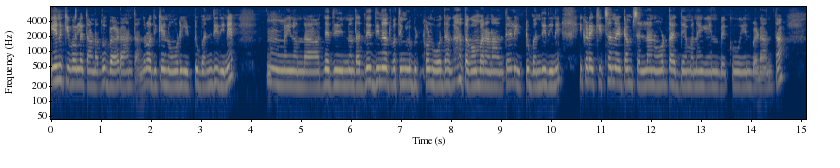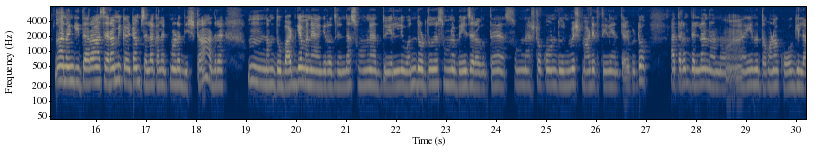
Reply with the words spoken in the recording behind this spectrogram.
ಏನಕ್ಕೆ ಇವಾಗಲೇ ತಗೊಳ್ಳೋದು ಬೇಡ ಅಂತ ಅಂದರು ಅದಕ್ಕೆ ನೋಡಿ ಇಟ್ಟು ಬಂದಿದ್ದೀನಿ. ಇನ್ನೊಂದು ಹದಿನೈದು ದಿನ ಇನ್ನೊಂದು ಹದಿನೈದು ದಿನ ಅಥವಾ ತಿಂಗಳು ಬಿಟ್ಕೊಂಡು ಹೋದಾಗ ತೊಗೊಂಬರೋಣ ಅಂತೇಳಿ ಇಟ್ಟು ಬಂದಿದ್ದೀನಿ. ಈ ಕಡೆ ಕಿಚನ್ ಐಟಮ್ಸ್ ಎಲ್ಲ ನೋಡ್ತಾ ಇದ್ದೆ. ಮನೆಗೆ ಏನು ಬೇಕು, ಏನು ಬೇಡ ಅಂತ. ನನಗೆ ಈ ಥರ ಸೆರಾಮಿಕ್ ಐಟಮ್ಸ್ ಎಲ್ಲ ಕಲೆಕ್ಟ್ ಮಾಡೋದು ಇಷ್ಟ. ಆದರೆ ನಮ್ಮದು ಬಾಡಿಗೆ ಮನೆ ಆಗಿರೋದ್ರಿಂದ ಸುಮ್ಮನೆ ಅದು ಎಲ್ಲಿ ಒಂದು ದೊಡ್ಡದಾದ್ರೆ ಸುಮ್ಮನೆ ಬೇಜಾರಾಗುತ್ತೆ. ಸುಮ್ಮನೆ ಅಷ್ಟಕ್ಕೊಂದು ಇನ್ವೆಸ್ಟ್ ಮಾಡಿರ್ತೀವಿ ಅಂತ ಹೇಳ್ಬಿಟ್ಟು ಆ ಥರದ್ದೆಲ್ಲ ನಾನು ಏನು ತೊಗೊಳಕ್ಕೆ ಹೋಗಿಲ್ಲ.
